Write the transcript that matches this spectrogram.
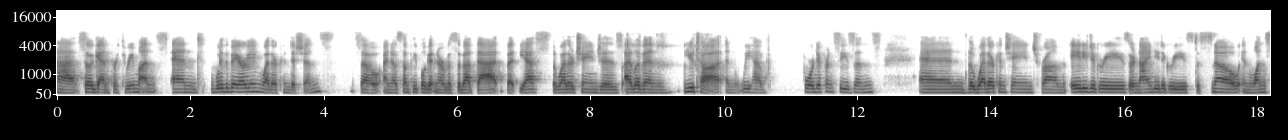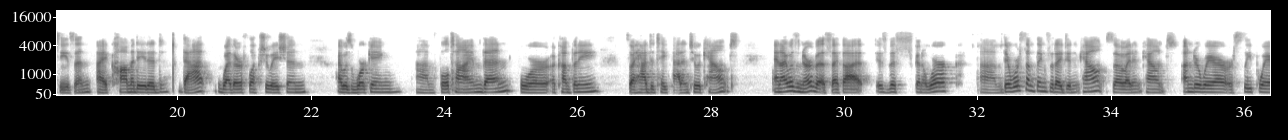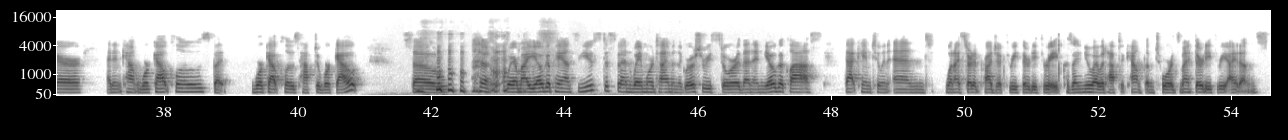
Uh, so, again, for three months and with varying weather conditions. So, I know some people get nervous about that, but yes, the weather changes. I live in Utah and we have four different seasons, and the weather can change from 80 degrees or 90 degrees to snow in one season. I accommodated that weather fluctuation. I was working um, full time then for a company. So I had to take that into account. And I was nervous. I thought, is this going to work? Um, there were some things that I didn't count. So I didn't count underwear or sleepwear. I didn't count workout clothes, but workout clothes have to work out. So, where my yoga pants used to spend way more time in the grocery store than in yoga class, that came to an end when I started Project 333 because I knew I would have to count them towards my 33 items.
